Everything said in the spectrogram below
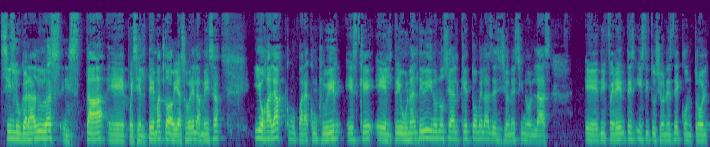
sin lugar a dudas está eh, pues el tema todavía sobre la mesa y ojalá, como para concluir, es que el Tribunal Divino no sea el que tome las decisiones, sino las eh, diferentes instituciones de control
